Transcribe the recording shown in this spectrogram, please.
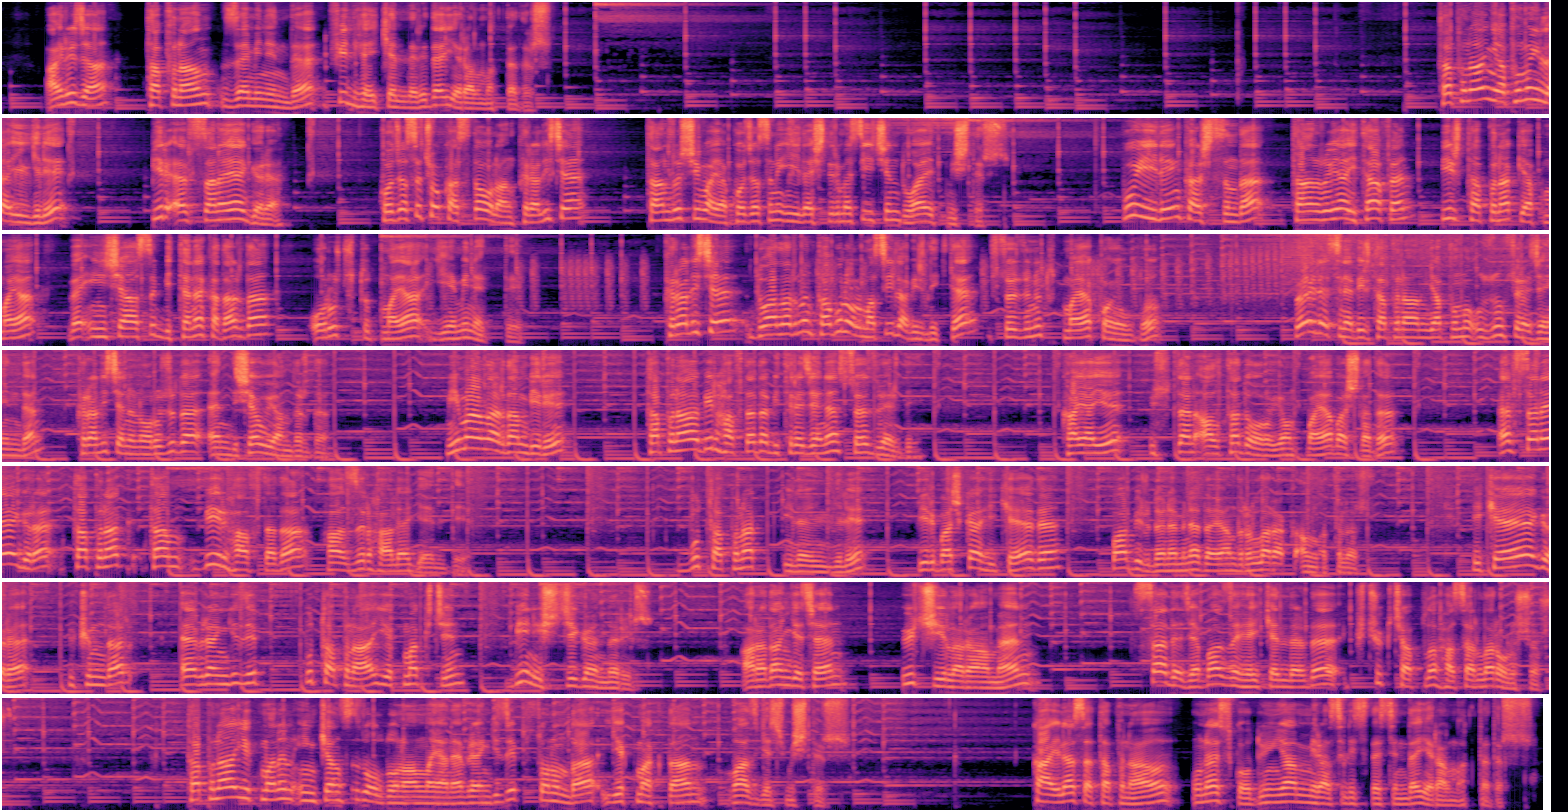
Ayrıca tapınağın zemininde fil heykelleri de yer almaktadır. Tapınağın yapımıyla ilgili bir efsaneye göre kocası çok hasta olan kraliçe Tanrı Shiva'ya kocasını iyileştirmesi için dua etmiştir. Bu iyiliğin karşısında Tanrı'ya ithafen bir tapınak yapmaya ve inşası bitene kadar da oruç tutmaya yemin etti. Kraliçe dualarının kabul olmasıyla birlikte sözünü tutmaya koyuldu. Böylesine bir tapınağın yapımı uzun süreceğinden kraliçenin orucu da endişe uyandırdı. Mimarlardan biri tapınağı bir haftada bitireceğine söz verdi. Kayayı üstten alta doğru yontmaya başladı. Efsaneye göre tapınak tam bir haftada hazır hale geldi. Bu tapınak ile ilgili bir başka hikaye de Babür dönemine dayandırılarak anlatılır. Hikayeye göre hükümdar Evrengizip bu tapınağı yıkmak için bin işçi gönderir. Aradan geçen 3 yıla rağmen sadece bazı heykellerde küçük çaplı hasarlar oluşur. Tapınağı yıkmanın imkansız olduğunu anlayan Evrengizip sonunda yıkmaktan vazgeçmiştir. Kailasa Tapınağı UNESCO Dünya Mirası listesinde yer almaktadır.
